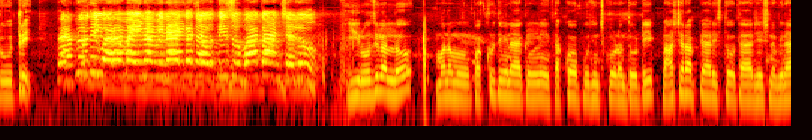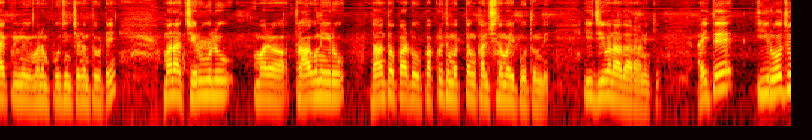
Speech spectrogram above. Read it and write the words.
Two three. ప్రకృతిపరమైన వినాయక చవితి శుభాకాంక్షలు. ఈ రోజులలో మనము ప్రకృతి వినాయకుల్ని తక్కువ పూజించుకోవడంతో ప్లాస్టర్ ఆఫ్ ప్యారిస్తో తయారు చేసిన వినాయకుల్ని మనం పూజించడంతో మన చెరువులు మన త్రాగునీరు దాంతోపాటు ప్రకృతి మొత్తం కలుషితమైపోతుంది ఈ జీవనాధారానికి. అయితే ఈరోజు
